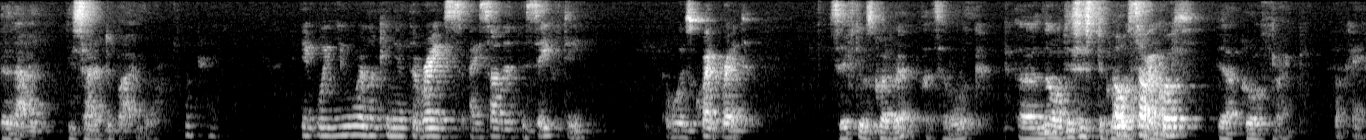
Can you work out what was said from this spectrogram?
that I decided to buy more. Okay. If, When you were looking at the ranks, I saw that the safety was quite red. Safety was quite red. Let's have a look. Uh, no, this is the growth. Oh, sorry, rank. growth. Yeah, growth rank. Okay.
